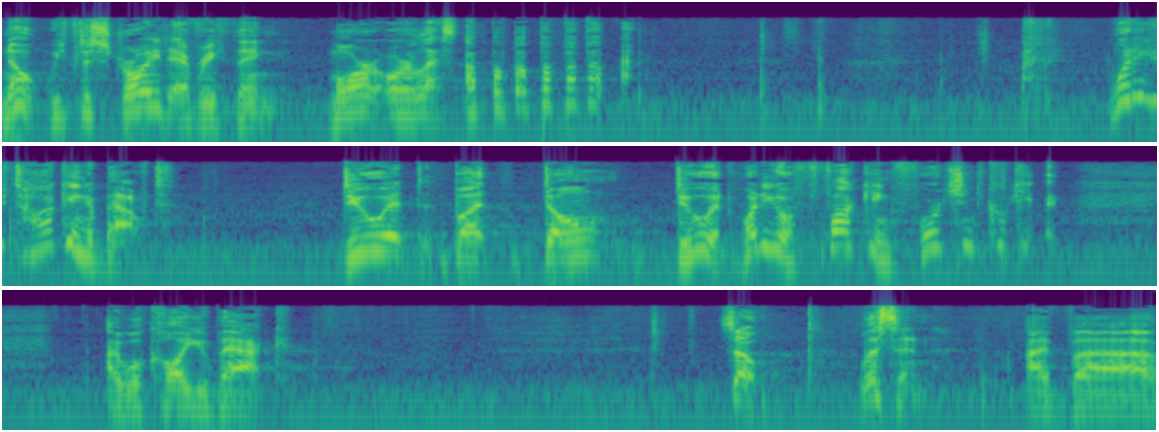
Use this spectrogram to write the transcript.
No, we've destroyed everything. More or less. Up, up, up, up, up, up. What are you talking about? Do it, but don't do it. What are you, a fucking fortune cookie? I will call you back. So, listen, I've, uh,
